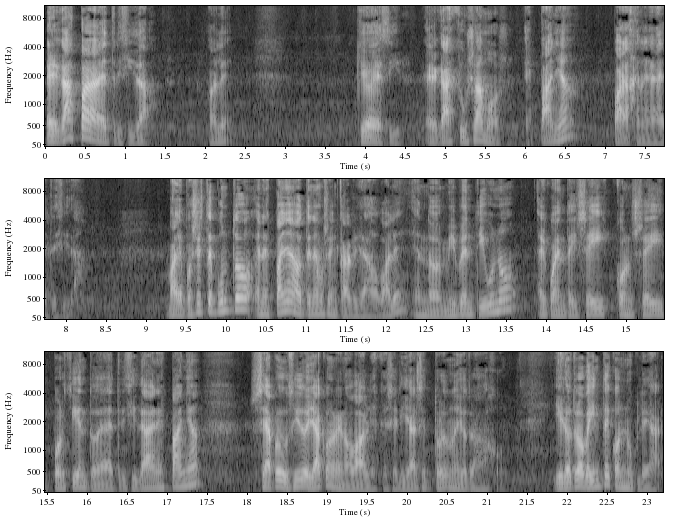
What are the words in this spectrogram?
el gas para la electricidad, ¿vale? Quiero decir, el gas que usamos España para generar electricidad. Vale, pues este punto en España lo tenemos encarrilado, ¿vale? En 2021 el 46,6% de la electricidad en España se ha producido ya con renovables, que sería el sector donde yo trabajo. Y el otro 20% con nuclear.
